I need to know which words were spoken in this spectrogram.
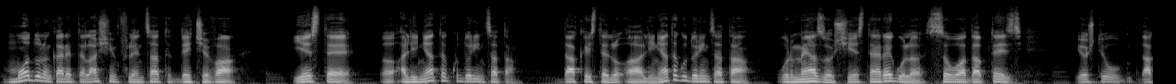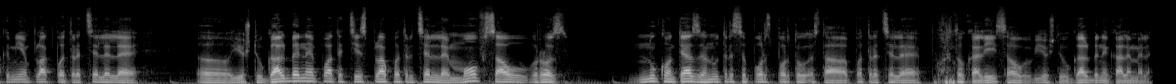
modul în care te lași influențat de ceva este uh, aliniată cu dorința ta. Dacă este aliniată cu dorința ta, urmează-o și este în regulă să o adaptezi. Eu știu, dacă mie îmi plac pătrățelele, uh, eu știu, galbene, poate ție îți plac pătrățelele mov sau roz. Nu contează, nu trebuie să porți porto- ăsta, pătrățele portocalii sau, eu știu, galbene ca ale mele.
